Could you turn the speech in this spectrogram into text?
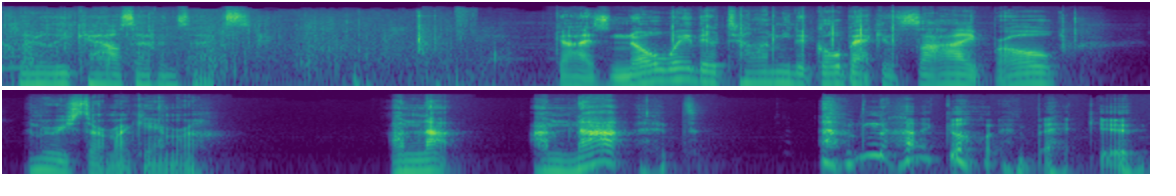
Clearly cows having sex. Guys, no way they're telling me to go back inside, bro. Let me restart my camera. I'm not. I'm not. I'm not going back in.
